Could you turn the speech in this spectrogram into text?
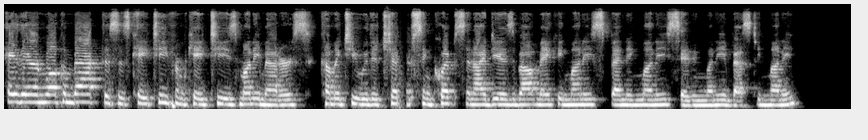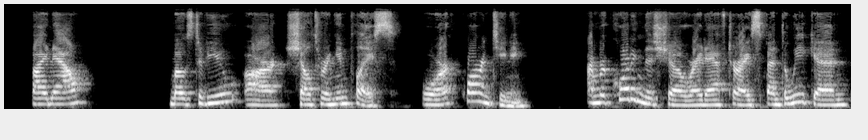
Hey there, and welcome back. This is KT from KT's Money Matters, coming to you with your tips and quips and ideas about making money, spending money, saving money, investing money. By now, most of you are sheltering in place or quarantining. I'm recording this show right after I spent the weekend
